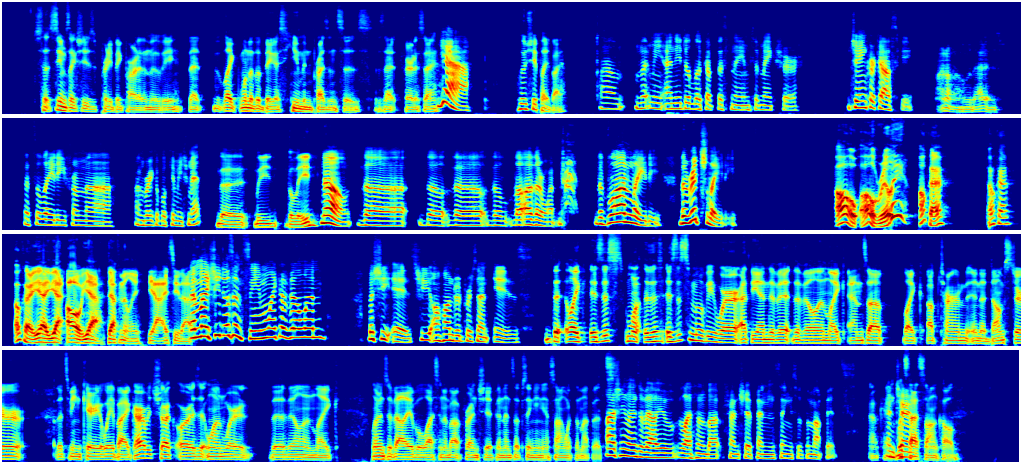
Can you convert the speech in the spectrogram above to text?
so it seems like she's a pretty big part of the movie. That like one of the biggest human presences. Is that fair to say? Yeah. Who's she played by? Um. Let me. I need to look up this name to make sure. Jane Krakowski. I don't know who that is. That's the lady from uh Unbreakable Kimmy Schmidt. The lead the lead? No, the the the the the other one, the blonde lady, the rich lady. Oh, oh, really? Okay. Okay. Okay, yeah, yeah. Oh, yeah, definitely. Yeah, I see that. And like she doesn't seem like a villain, but she is. She a hundred percent is. The, like is this one is this is this a movie where at the end of it the villain like ends up like upturned in a dumpster that's being carried away by a garbage truck or is it one where the villain like learns a valuable lesson about friendship and ends up singing a song with the Muppets? Uh, she learns a value lesson about friendship and sings with the Muppets. okay. and What's turn- that song called?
